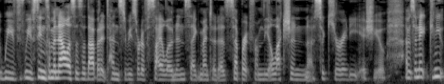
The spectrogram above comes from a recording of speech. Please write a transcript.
We've we've seen some analysis of that, but it tends to be sort of siloed and segmented as separate from the election security issue. Um, so Nate, can you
